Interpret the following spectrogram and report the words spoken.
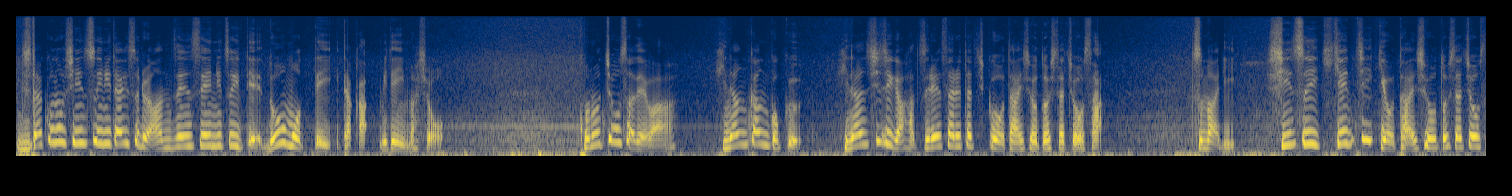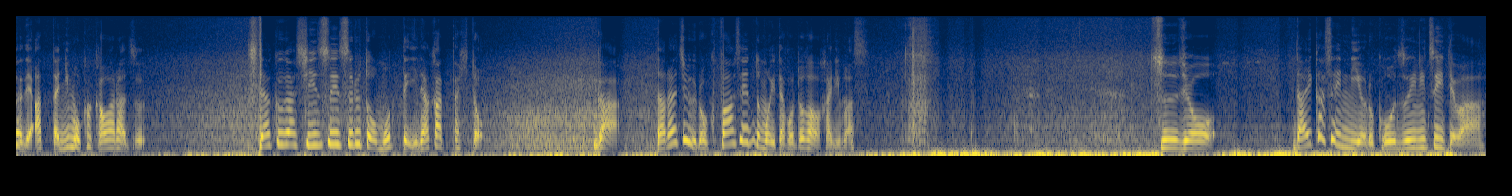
自宅の浸水に対する安全性についてどう思っていたか見てみましょう。この調査では避難勧告避難指示が発令された地区を対象とした調査つまり浸水危険地域を対象とした調査であったにもかかわらず自宅が浸水すると思っていなかった人が76%もいたことが分かります。通常大河川による洪水については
